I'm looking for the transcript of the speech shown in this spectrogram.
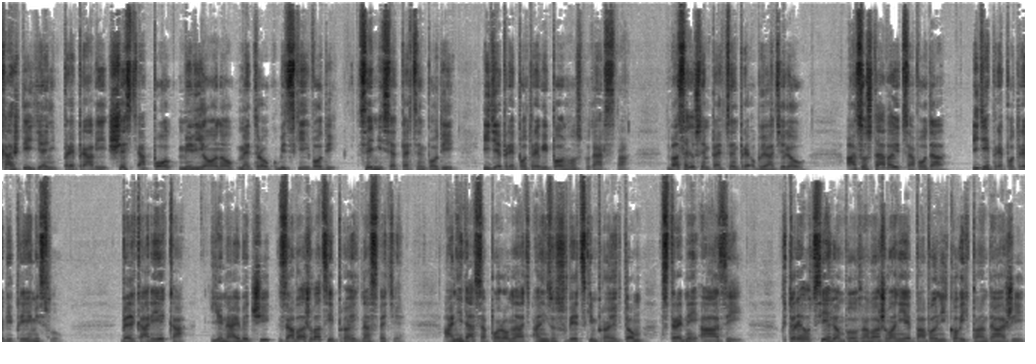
každý deň prepraví 6,5 miliónov metrov kubických vody. 70% vody ide pre potreby polnohospodárstva, 28% pre obyvateľov a zostávajúca voda ide pre potreby priemyslu. Veľká rieka je najväčší zavlažovací projekt na svete a nedá sa porovnať ani so sovietským projektom v Strednej Ázii, ktorého cieľom bolo zavlažovanie bavlníkových plantáží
